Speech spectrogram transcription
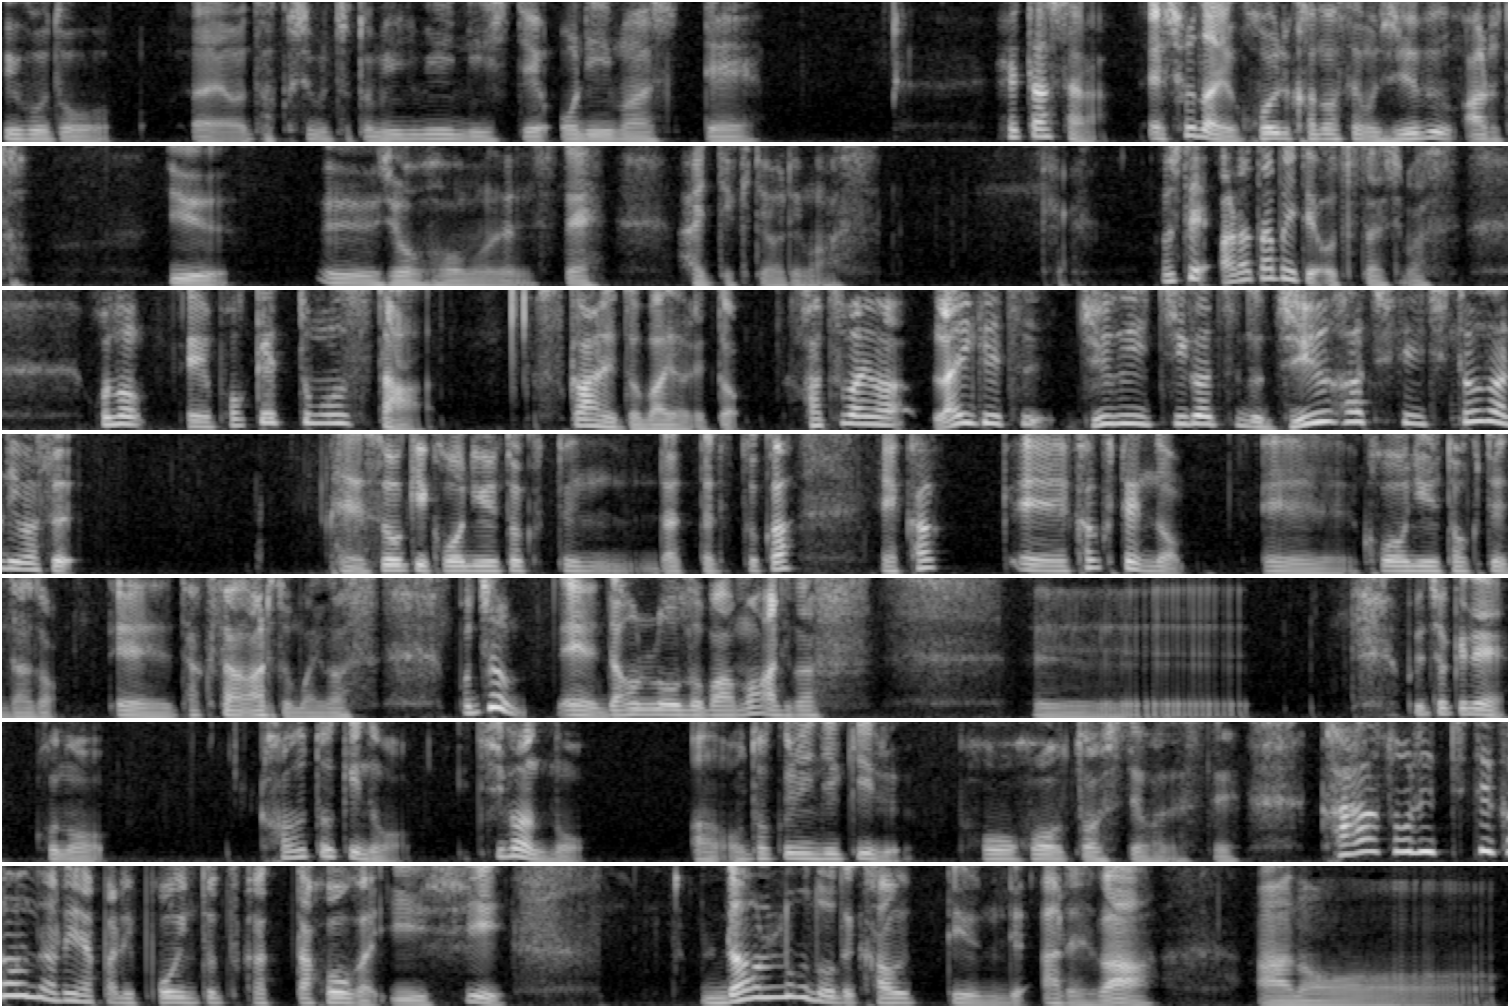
いうことを、えー、私もちょっと耳にしておりまして、下手したら、え初代を超える可能性も十分あるという情報もですね、入ってきております。そして改めてお伝えします。この、えー、ポケットモンスター、スカーレット・バイオレット、発売は来月11月の18日となります。えー、早期購入特典だったりとか、えー、各えー、各店の、え購入特典など、えたくさんあると思います。もちろん、えダウンロード版もあります。えぶっちゃけね、この買う時の一番のあお得にできる方法としてはですね、カートリッジで買うならやっぱりポイント使った方がいいし、ダウンロードで買うっていうんであれば、あの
